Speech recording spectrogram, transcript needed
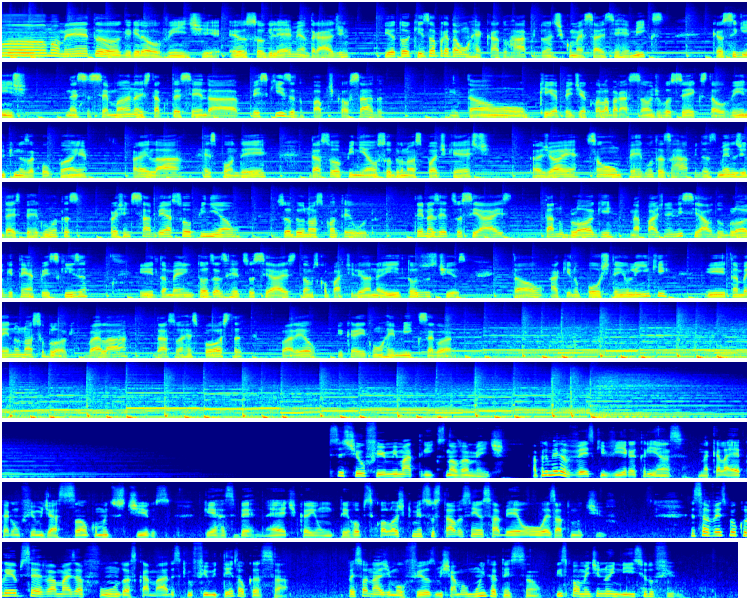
Bom momento, querido ouvinte. Eu sou Guilherme Andrade e eu tô aqui só para dar um recado rápido antes de começar esse remix, que é o seguinte: nessa semana está acontecendo a pesquisa do Papo de Calçada. Então, queria pedir a colaboração de você que está ouvindo, que nos acompanha, para ir lá responder, dar sua opinião sobre o nosso podcast. Tá joia? São perguntas rápidas, menos de 10 perguntas para a gente saber a sua opinião sobre o nosso conteúdo. Tem nas redes sociais, tá no blog, na página inicial do blog tem a pesquisa e também em todas as redes sociais estamos compartilhando aí todos os dias. Então aqui no post tem o link e também no nosso blog. Vai lá, dá sua resposta. Valeu, fica aí com o remix agora. Assisti o filme Matrix novamente. A primeira vez que vi era criança. Naquela época era um filme de ação com muitos tiros, guerra cibernética e um terror psicológico que me assustava sem eu saber o exato motivo. Dessa vez procurei observar mais a fundo as camadas que o filme tenta alcançar. O personagem Morpheus me chamou muito a atenção, principalmente no início do filme.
